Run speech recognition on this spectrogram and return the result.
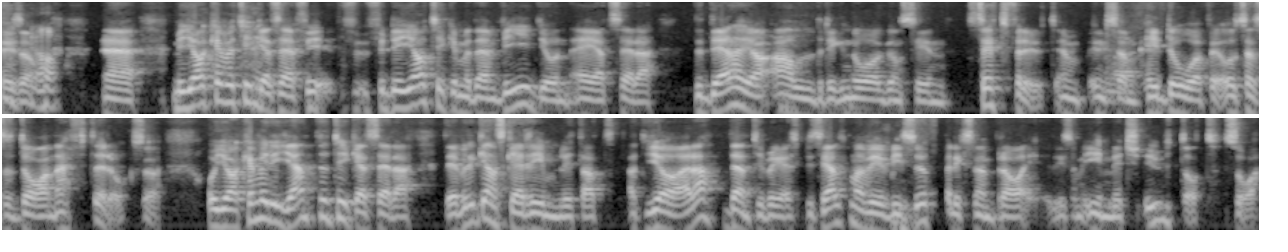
liksom. Ja. Eh, Men jag kan väl tycka att så här, för- för det jag tycker med den videon är att säga det där har jag aldrig någonsin sett förut. En, liksom, hejdå och sen så dagen efter också. Och jag kan väl egentligen tycka att säga det är väl ganska rimligt att, att göra den typen av grejer. Speciellt om man vill visa upp liksom, en bra liksom, image utåt. Så.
